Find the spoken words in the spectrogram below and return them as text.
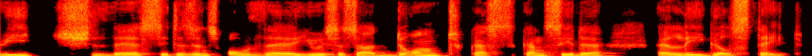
which the citizens of the USSR don't consider a legal state.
